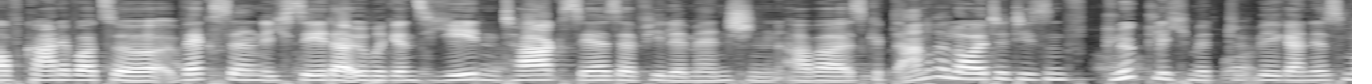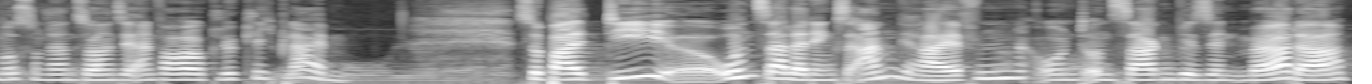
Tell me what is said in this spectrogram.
auf Carnivore zu wechseln. Ich sehe da übrigens jeden Tag sehr, sehr viele Menschen. Aber es gibt andere Leute, die sind glücklich mit Veganismus und dann sollen sie einfach auch glücklich bleiben. Sobald die äh, uns allerdings angreifen und uns sagen, wir sind Mörder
